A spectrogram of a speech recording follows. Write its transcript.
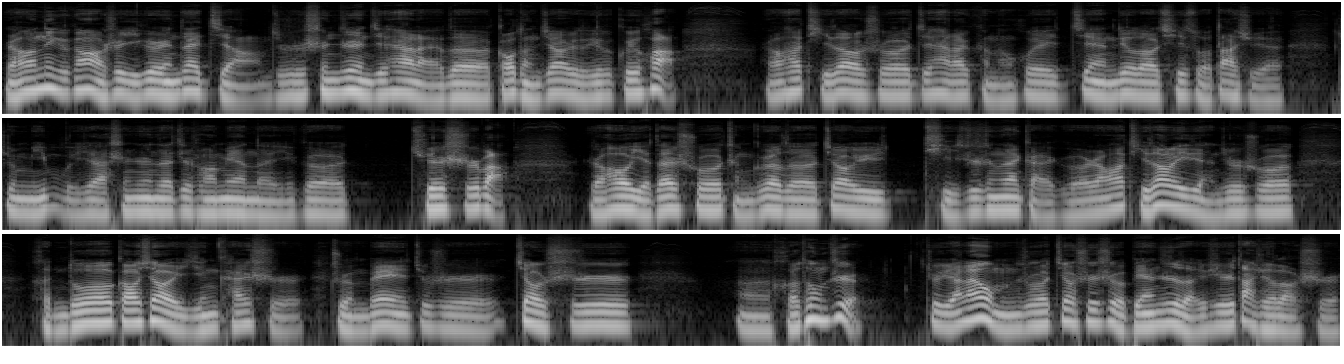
然后那个刚好是一个人在讲，就是深圳接下来的高等教育的一个规划。然后他提到说，接下来可能会建六到七所大学，就弥补一下深圳在这方面的一个缺失吧。然后也在说整个的教育体制正在改革。然后他提到了一点，就是说很多高校已经开始准备，就是教师嗯合同制。就原来我们说教师是有编制的，尤其是大学老师，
